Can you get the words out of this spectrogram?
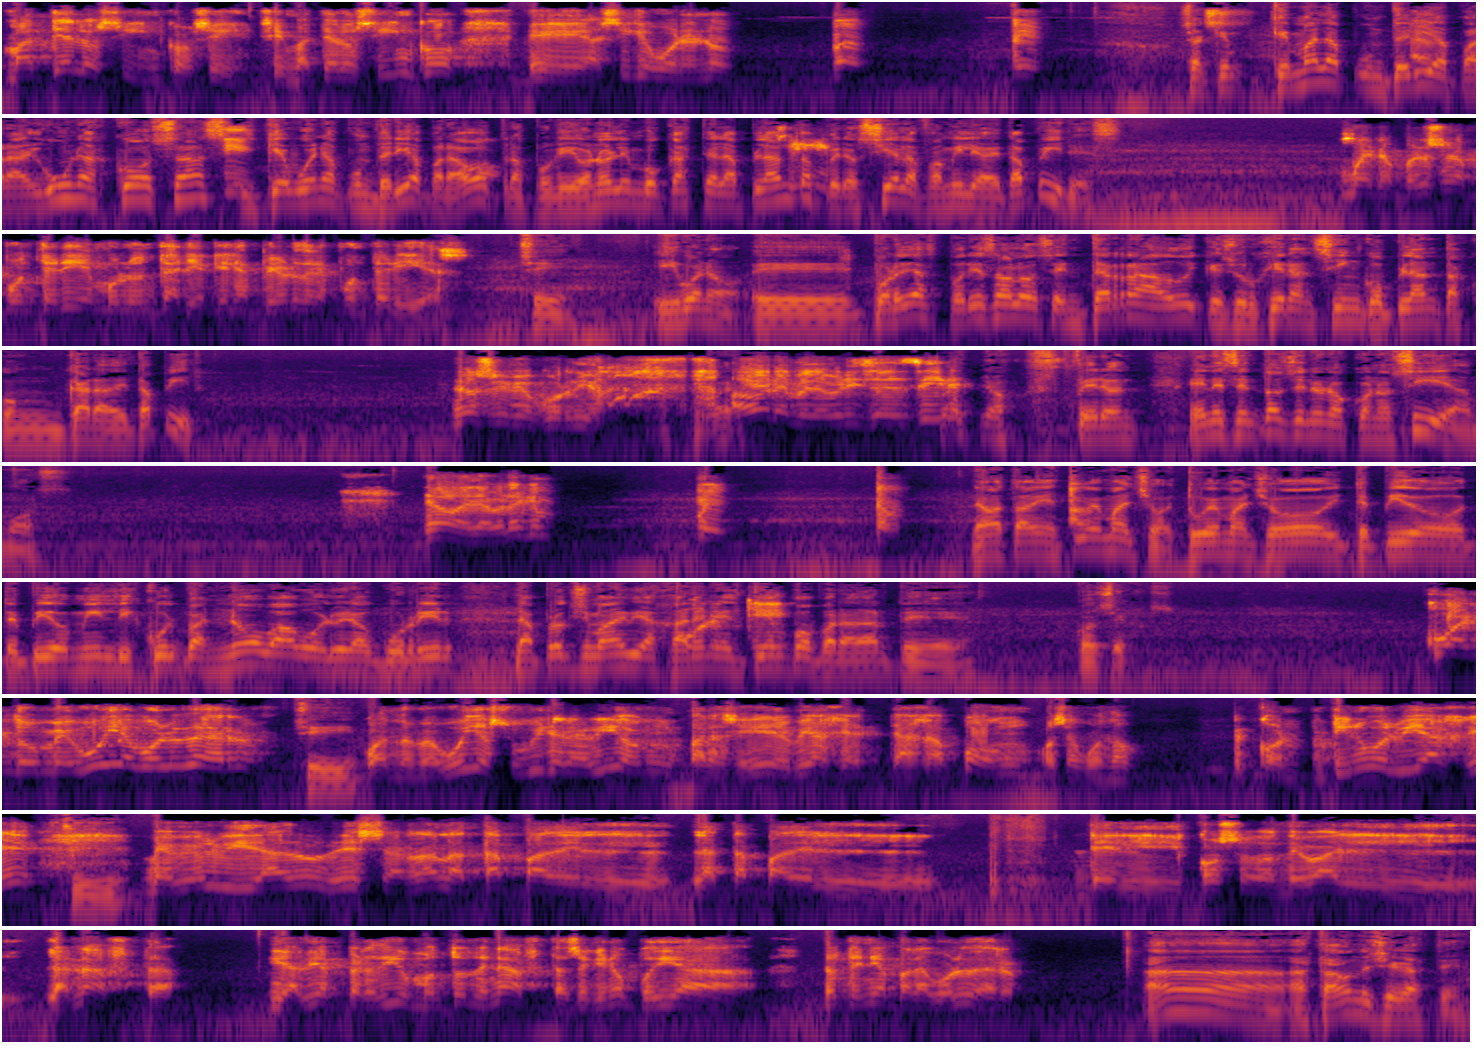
Maté a los cinco, sí, sí, maté a los cinco. eh, así que bueno, no. O sea, qué, qué mala puntería para algunas cosas y qué buena puntería para otras, porque digo, no le invocaste a la planta, Sí. pero sí a la familia de tapires. Bueno, pero es una puntería involuntaria, que es la peor de las punterías. Sí. Y bueno, eh, podrías, podrías haberlos enterrado y que surgieran cinco plantas con cara de tapir. No se me ocurrió. Bueno. Ahora me lo venís a decir. Bueno, pero en, en ese entonces no nos conocíamos. No, la verdad que. me- No, está bien, estuve mal yo, estuve mal yo y te pido, te pido mil disculpas, no va a volver a ocurrir. La próxima vez viajaré en ¿Por el tiempo para darte consejos. volver, Sí. cuando me voy a subir al avión para seguir el viaje a Japón, o sea, cuando continúo el viaje, Sí. me había olvidado de cerrar la tapa del, la tapa del, del coso donde va el- la nafta. Y había perdido un montón de nafta, o sea que no podía, no tenía para volver. Ah, ¿hasta dónde llegaste?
